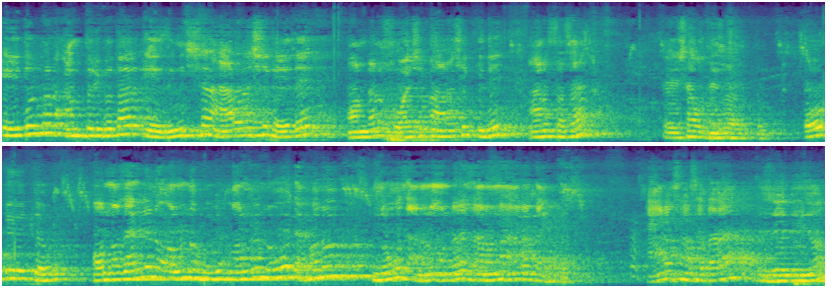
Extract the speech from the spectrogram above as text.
এই ধরনের আন্তরিকতার এই জিনিসটা আরও শিখে যে অন্যান্য ফয়সে আরও দে আর চাষা সাউথ সাউথ ও হইতো অন্য জানলে না অন্য হবে অন্য নো দেখানো নো জানো না অন্যরা জানো না আর দায়িত্ব আর সাঁচা তারা, যে দুইজন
